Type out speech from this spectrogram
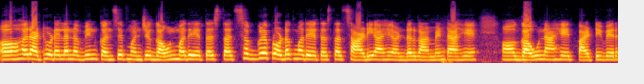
हर आठवड्याला नवीन कन्सेप्ट म्हणजे गाऊन मध्ये येत असतात. सगळे प्रॉडक्टमध्ये येत असतात. साडी आहे अंडर गार्मेंट आहे गाऊन आहेत पार्टीवेअर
